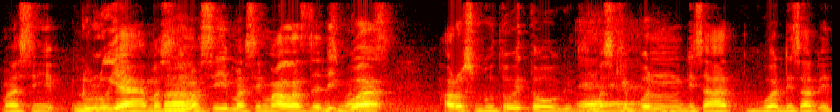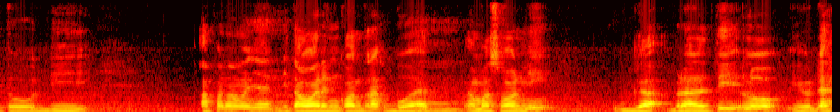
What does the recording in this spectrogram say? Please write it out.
masih dulu ya maksudnya Hmm. masih masih malas jadi malas. harus butuh itu gitu iya, meskipun di saat gua di saat itu di apa namanya ditawarin kontrak buat Hmm. sama Sony nggak berarti lo yaudah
